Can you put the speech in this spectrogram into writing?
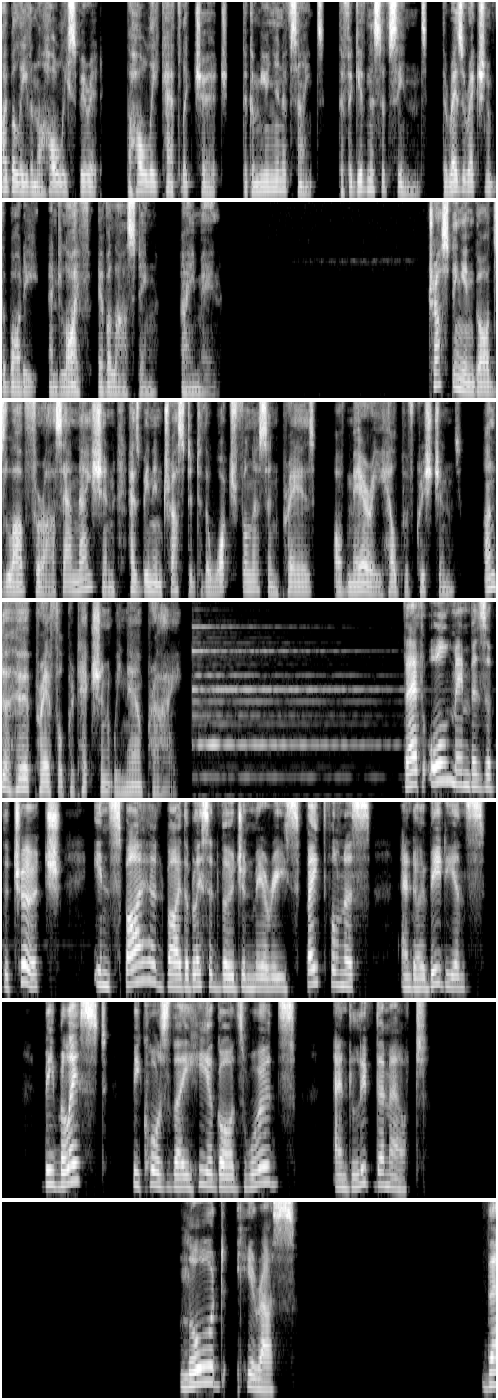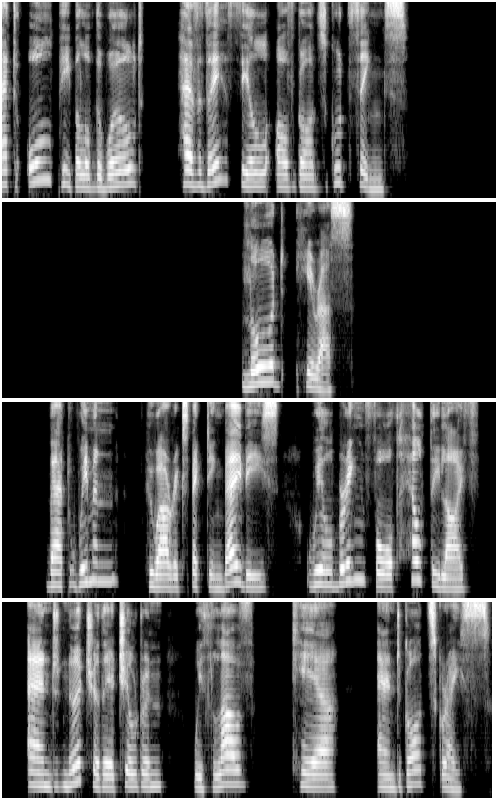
I believe in the Holy Spirit, the Holy Catholic Church, the communion of saints, the forgiveness of sins, the resurrection of the body, and life everlasting. Amen. Trusting in God's love for us, our nation has been entrusted to the watchfulness and prayers of Mary, Help of Christians. Under her prayerful protection, we now pray. That all members of the Church, inspired by the Blessed Virgin Mary's faithfulness and obedience, be blessed because they hear God's words and live them out. Lord, hear us. That all people of the world have their fill of God's good things. Lord, hear us. That women who are expecting babies will bring forth healthy life and nurture their children with love, care, and God's grace.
